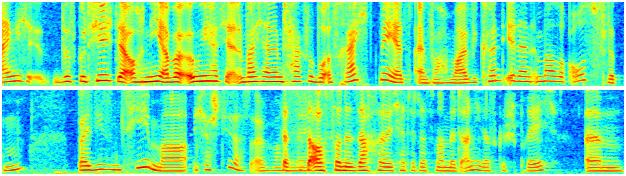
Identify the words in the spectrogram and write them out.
eigentlich diskutiere ich da auch nie, aber irgendwie ich, war ich an dem Tag so, boah, es reicht mir jetzt einfach mal. Wie könnt ihr denn immer so ausflippen bei diesem Thema? Ich verstehe das einfach das nicht. Das ist auch so eine Sache, ich hatte das mal mit Anni, das Gespräch. Ähm,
